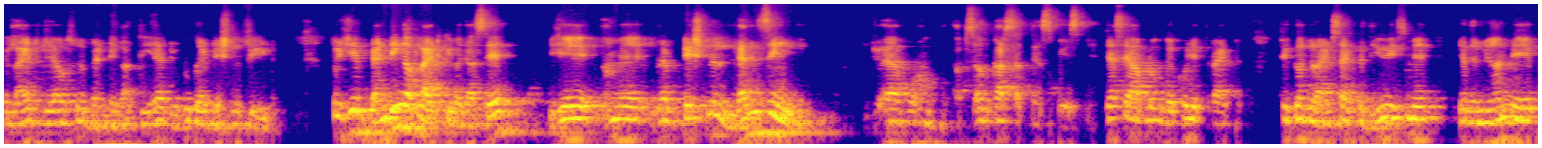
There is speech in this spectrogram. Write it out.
कि लाइट जो है उसमें बेंडिंग आती है ड्यू टू ग्रेविटेशनल फ़ील्ड तो ये बेंडिंग ऑफ़ लाइट की वजह से ये हमें ग्रेविटेशनल लेंसिंग जो है वो हम ऑब्ज़र्व कर सकते हैं स्पेस में। जैसे आप लोग देखो ये राइट फिगर जो राइट साइड पे दी हुई इसमें ये दरमियान में एक,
